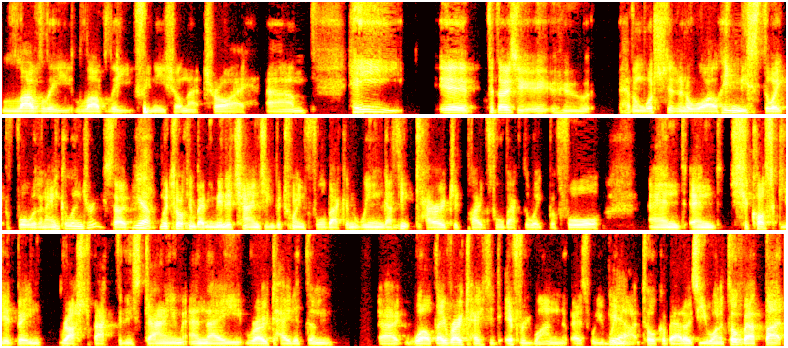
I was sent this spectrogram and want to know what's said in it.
lovely, lovely finish on that try. Um, he, uh, for those who, who haven't watched it in a while, he missed the week before with an ankle injury. So Yeah. we're talking about him interchanging between fullback and wing. I think Carige had played fullback the week before, and and Schifcofske had been rushed back for this game, and they rotated them. Uh, well, they rotated everyone, as we, we Yeah. might talk about, as you want to talk about. But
